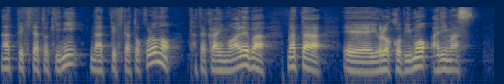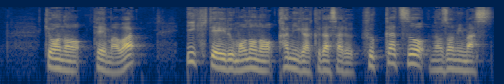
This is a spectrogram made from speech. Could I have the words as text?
なってきた時になってきたところの戦いもあればまた、えー、喜びもあります。今日のテーマは生きている者のの神がくださる復活を望みます。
